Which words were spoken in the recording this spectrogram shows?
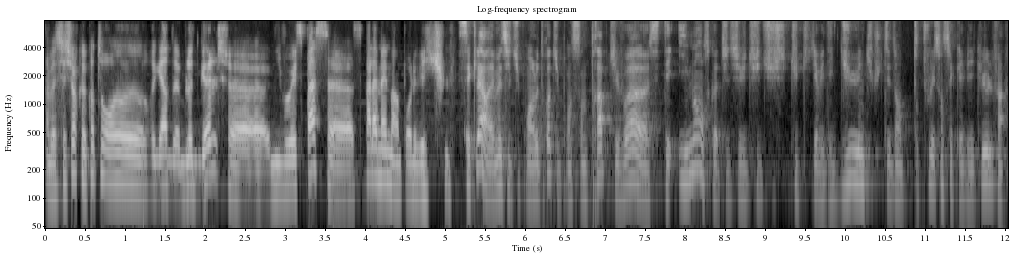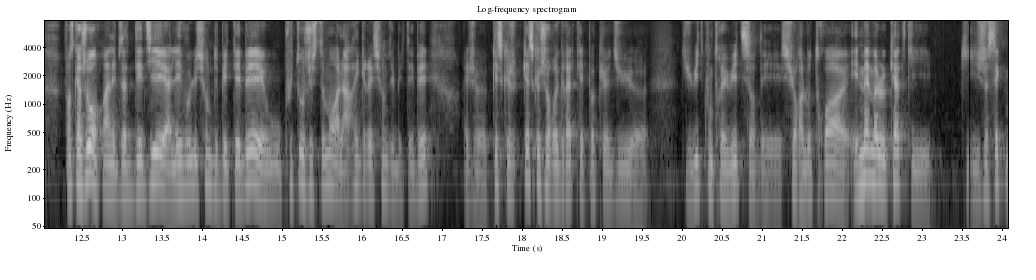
Ah bah c'est sûr que quand on regarde Blood Gulch, euh, niveau espace, euh, c'est pas la même hein, pour les véhicules. C'est clair, et même si tu prends le 3, tu prends Trap, tu vois, euh, c'était immense. Il y avait des dunes, tu étais dans, tous les sens avec les véhicules. Enfin, je pense qu'un jour, on fera un épisode dédié à l'évolution du BTB, ou plutôt justement à la régression du BTB. Qu'est-ce que, je regrette l'époque du, du 8 contre 8 sur, des, sur Halo 3, et même Halo 4, qui, qui je sais que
